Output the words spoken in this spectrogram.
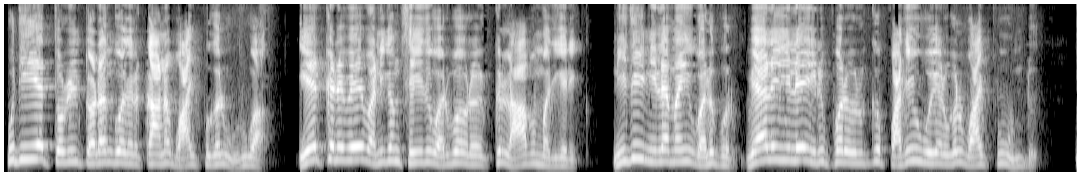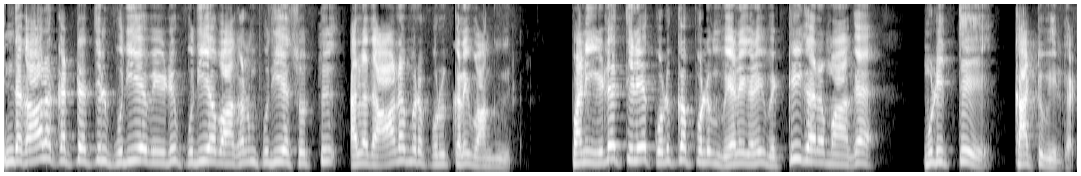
புதிய தொழில் தொடங்குவதற்கான வாய்ப்புகள் உருவாகும். ஏற்கனவே வணிகம் செய்து வருபவர்களுக்கு லாபம் அதிகரிக்கும். நிதி நிலைமை வலுப்பெறும். வேலையிலே இருப்பவர்களுக்கு பதவி உயர்வுகள் வாய்ப்பு உண்டு. இந்த காலகட்டத்தில் புதிய வீடு புதிய வாகனம் புதிய சொத்து அல்லது ஆடம்பர பொருட்களை வாங்குவீர்கள். பணி இடத்திலே கொடுக்கப்படும் வேலைகளை வெற்றிகரமாக முடித்து காட்டுவீர்கள்.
